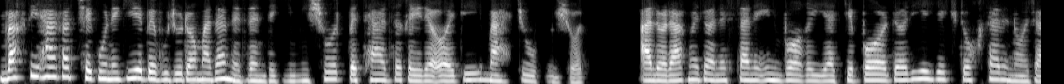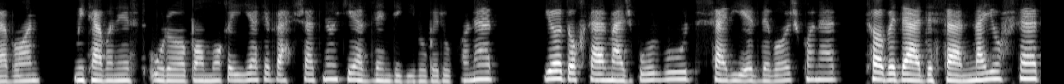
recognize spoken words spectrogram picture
وقتی حرف از چگونگی به وجود آمدن زندگی می‌شد به طرز غیرعادی محجوب می‌شد. علیرغم دانستن این واقعیت که بارداری یک دختر نوجوان می توانست او را با موقعیت وحشتناکی از زندگی روبرو کند یا دختر مجبور بود سریع ازدواج کند تا به دردسر نیفتد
